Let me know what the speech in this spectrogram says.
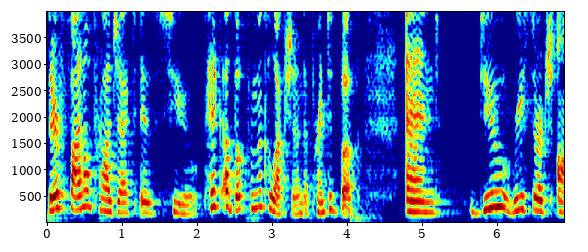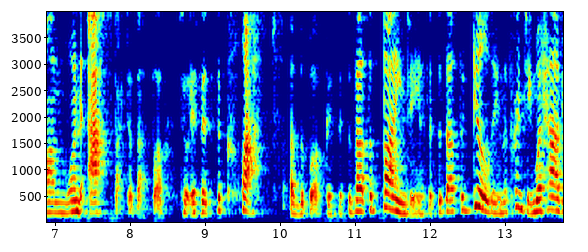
their final project is to pick a book from the collection, a printed book, and do research on one aspect of that book. So if it's the clasps of the book, if it's about the binding, if it's about the gilding, the printing, what have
